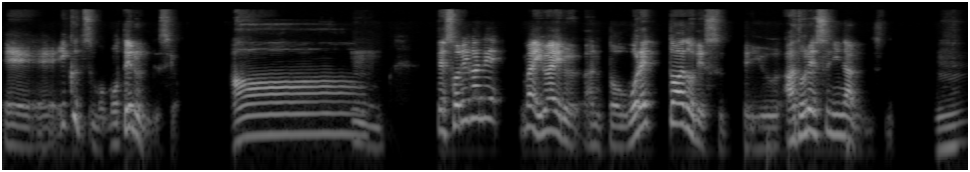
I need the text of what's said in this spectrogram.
えーいくつも持てるんですよ。あー。うん、で、それがね、まあ、いわゆる、あのと、ウォレットアドレスっていうアドレスになるんですね。うん。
